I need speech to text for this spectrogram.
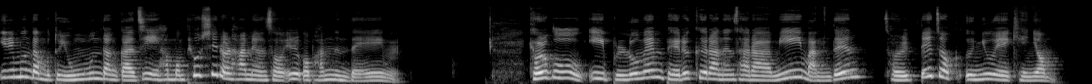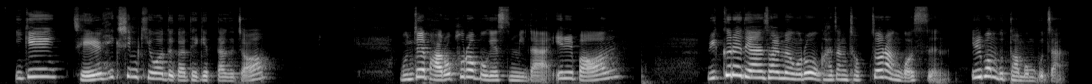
1문단부터 6문단까지 한번 표시를 하면서 읽어봤는데, 결국 이 블루멘베르크라는 사람이 만든 절대적 은유의 개념, 이게 제일 핵심 키워드가 되겠다, 그죠? 문제 바로 풀어보겠습니다. 1번. 위클에 대한 설명으로 가장 적절한 것은 1번부터 한번 보자.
